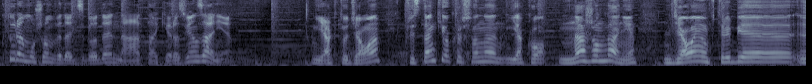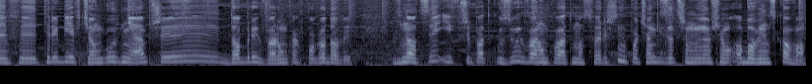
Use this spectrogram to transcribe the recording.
które muszą wydać zgodę na takie rozwiązanie. Jak to działa? Przystanki określone jako na żądanie działają w trybie, w trybie w ciągu dnia przy dobrych warunkach pogodowych. W nocy i w przypadku złych warunków atmosferycznych pociągi zatrzymują się obowiązkowo.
